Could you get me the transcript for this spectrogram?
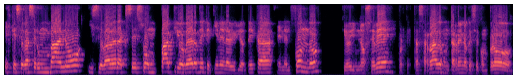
es que se va a hacer un vano y se va a dar acceso a un patio verde que tiene la biblioteca en el fondo, que hoy no se ve porque está cerrado, es un terreno que se compró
